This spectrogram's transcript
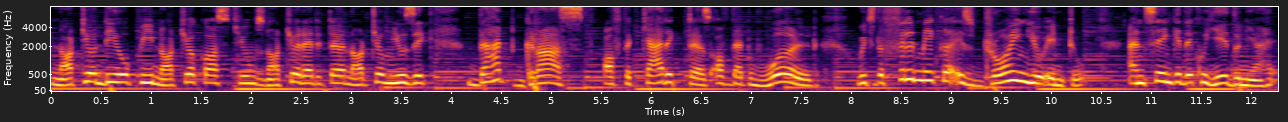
Not your DOP, not your costumes, not your editor, not your music. That grasp of the characters of that world which the filmmaker is drawing you into and saying कि देखो ये दुनिया है।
